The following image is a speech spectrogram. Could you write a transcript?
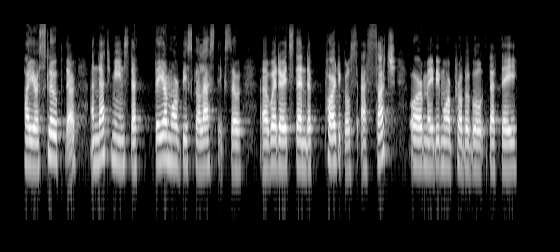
higher slope there. And that means that they are more viscoelastic. So uh, whether it's then the particles as such, or maybe more probable that they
